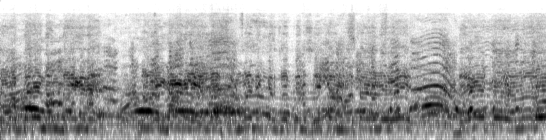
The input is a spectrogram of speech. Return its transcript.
ಜವಾಬ್ದಾರಿ ನಮ್ದಾಗಿದೆ. ನಾವು ಈಗಾಗಲೇ ಎಲ್ಲ ಸಂಬಂಧಿಕರ ಜೊತೆ ಸಹಿತ ಮಾತಾಡಿದ್ದೀವಿ. ದಯವಿಟ್ಟು ಎಲ್ಲರೂ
